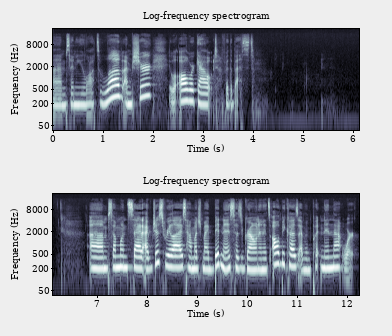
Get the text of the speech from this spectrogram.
um, sending you lots of love. I'm sure it will all work out for the best. Um, someone said, I've just realized how much my business has grown, and it's all because I've been putting in that work.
